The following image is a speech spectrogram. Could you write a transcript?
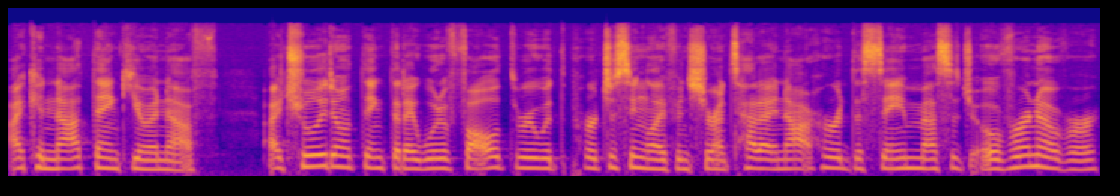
I cannot thank you enough. I truly don't think that I would have followed through with purchasing life insurance had I not heard the same message over and over.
